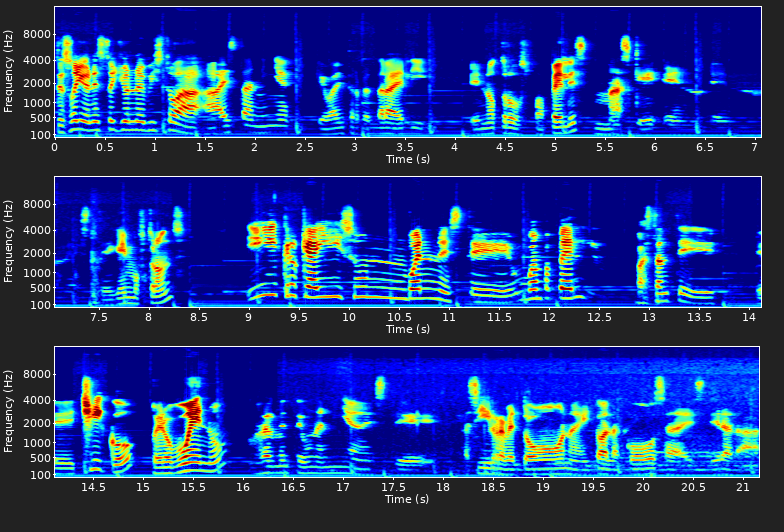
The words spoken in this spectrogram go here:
te soy honesto, yo no he visto a, esta niña que va a interpretar a Ellie en otros papeles más que en, en, este, Game of Thrones. Y creo que ahí hizo un buen, este, un buen papel, bastante eh, chico, pero bueno. Realmente una niña, este, así rebeldona y toda la cosa. Este, era la,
